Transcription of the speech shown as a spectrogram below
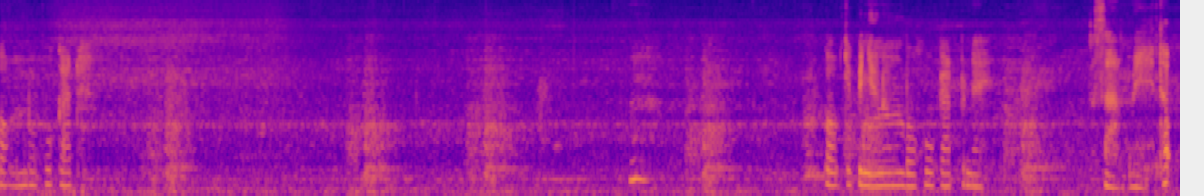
ล่องมันบโฟกัสกล่องจะเป็นอย่างนั้นมันบโฟกัสเป็นไดสามเมตรเท่าโฟ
